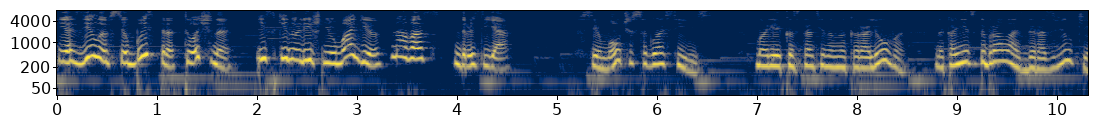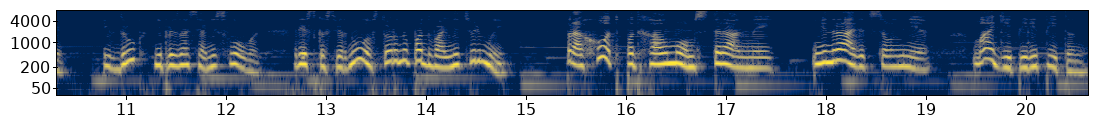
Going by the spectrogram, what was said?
Я сделаю все быстро, точно, и скину лишнюю магию на вас, друзья!» Все молча согласились. Мария Константиновна Королева наконец добралась до развилки и вдруг, не произнося ни слова, резко свернула в сторону подвальной тюрьмы. Проход под холмом странный. Не нравится он мне. Магией перепитан.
